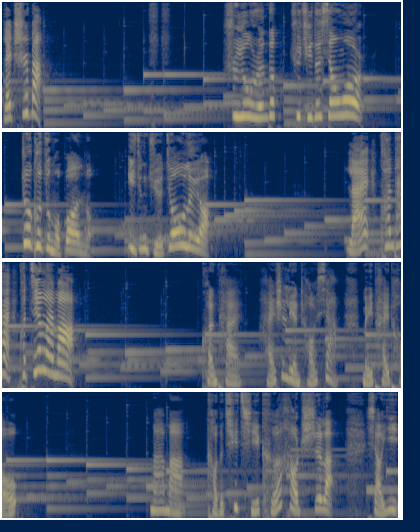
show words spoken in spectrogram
来吃吧。是诱人的曲奇的香味儿，这可怎么办呢？已经绝交了呀！来，宽太，快进来嘛！宽太还是脸朝下，没抬头。妈妈。烤的曲奇可好吃了，小易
